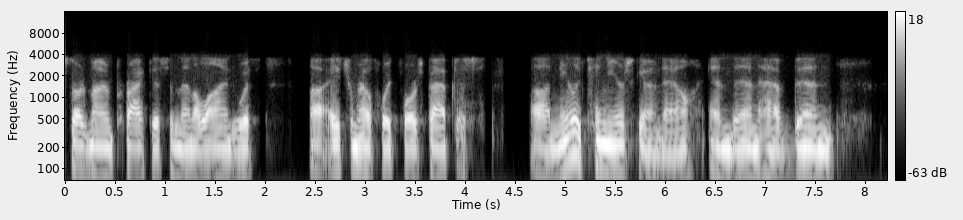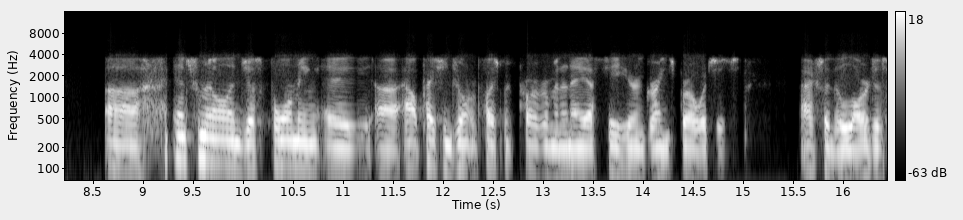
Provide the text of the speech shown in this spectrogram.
started my own practice and then aligned with uh, Atrium Health Wake Forest Baptist uh, nearly 10 years ago now, and then have been – uh, instrumental in just forming a uh, outpatient joint replacement program in an ASC here in Greensboro, which is actually the largest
